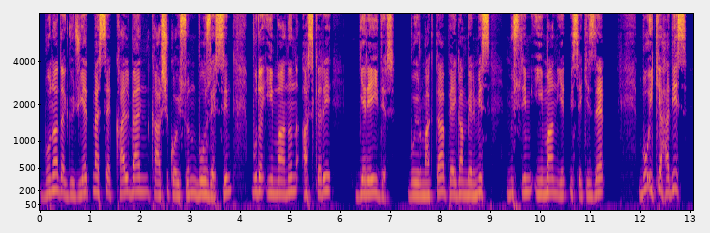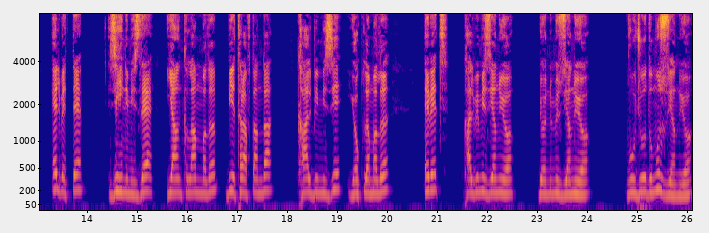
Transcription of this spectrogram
Buna da gücü yetmezse kalben karşı koysun, buğz etsin. Bu da imanın asgari gereğidir buyurmakta Peygamberimiz Müslim İman 78'de. Bu iki hadis elbette zihnimizde yankılanmalı. Bir taraftan da kalbimizi yoklamalı. Evet kalbimiz yanıyor, gönlümüz yanıyor, vücudumuz yanıyor.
